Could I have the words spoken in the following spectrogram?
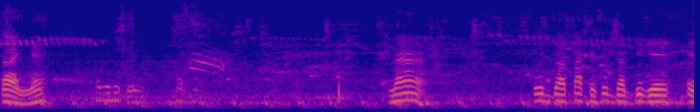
তাই না। বেশি হবে। না চোদ্দ পাশে চোদ্দ দিকে এ,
